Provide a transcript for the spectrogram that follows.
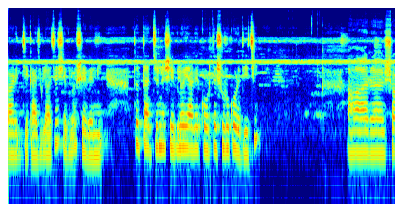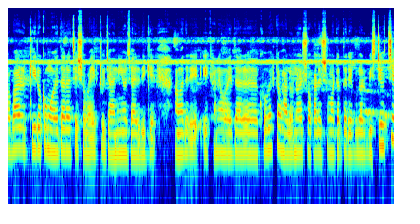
বাড়ির যে কাজগুলো আছে সেগুলো সেরে নিই। তো তার জন্য সেগুলোই আগে করতে শুরু করে দিয়েছি। আর সবার কীরকম ওয়েদার আছে সবাই একটু জানিও চারিদিকে। আমাদের এখানে ওয়েদার খুব একটা ভালো নয়। সকালের সময়টাতে রেগুলার বৃষ্টি হচ্ছে।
